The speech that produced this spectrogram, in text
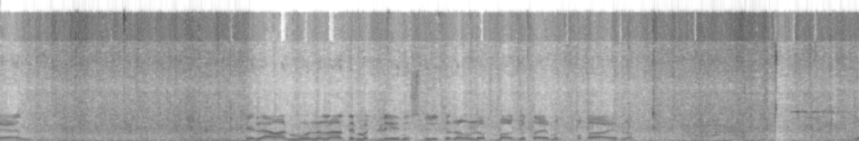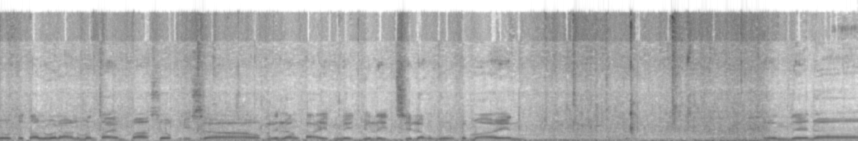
ayan. Kailangan muna natin maglinis dito ng loob bago tayo magpakain. No? So total wala naman tayong pasok. Isa okay lang kahit medyo late silang kumain. And then ah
